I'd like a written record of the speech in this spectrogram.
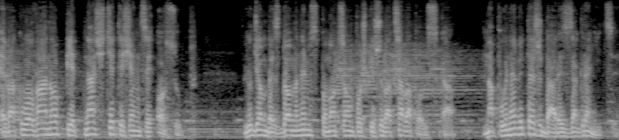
Ewakuowano 15 tysięcy osób. Ludziom bezdomnym z pomocą pośpieszyła cała Polska. Napłynęły też dary z zagranicy.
